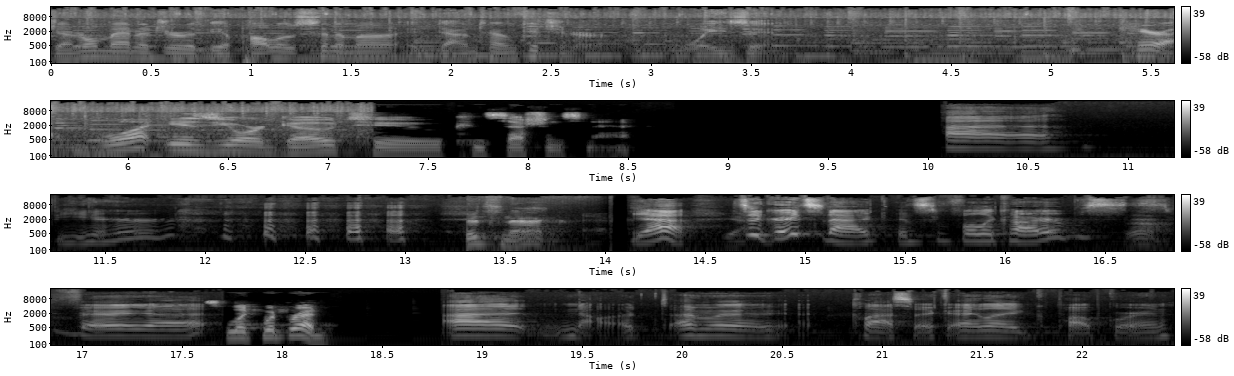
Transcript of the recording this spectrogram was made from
general manager at the Apollo Cinema in downtown Kitchener, weighs in. Kara, what is your go-to concession snack? Uh, beer. Good snack. yeah, it's a great snack. It's full of carbs. It's very uh. It's liquid bread. Uh, no, I'm a classic. I like popcorn.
